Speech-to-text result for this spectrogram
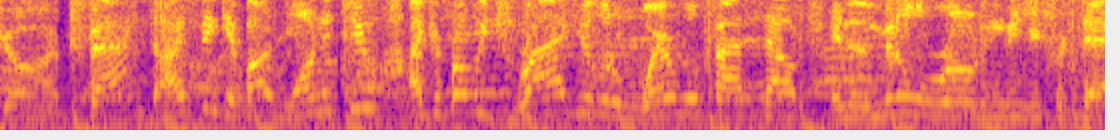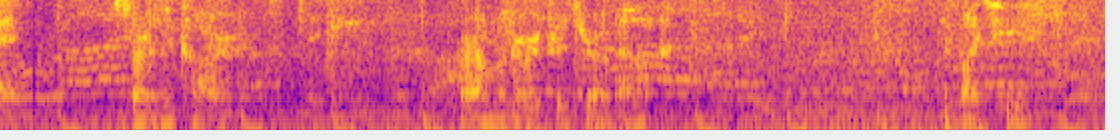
God. Fact, I think if I wanted to, I could probably drag your little werewolf ass out into the middle of the road and leave you for dead. Start the car. Or I'm gonna rip your throat out. With my teeth.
